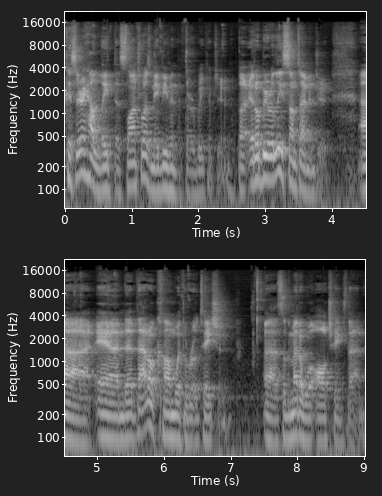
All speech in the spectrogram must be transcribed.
considering how late this launch was, maybe even the third week of June. But it'll be released sometime in June, uh, and that'll come with a rotation. Uh, so the meta will all change then.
